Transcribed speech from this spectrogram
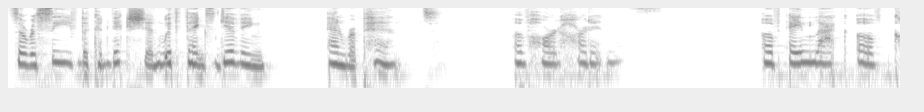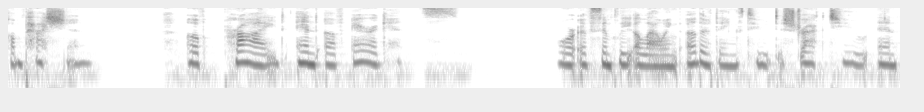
So receive the conviction with thanksgiving and repent of hard heartedness, of a lack of compassion, of pride and of arrogance, or of simply allowing other things to distract you and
